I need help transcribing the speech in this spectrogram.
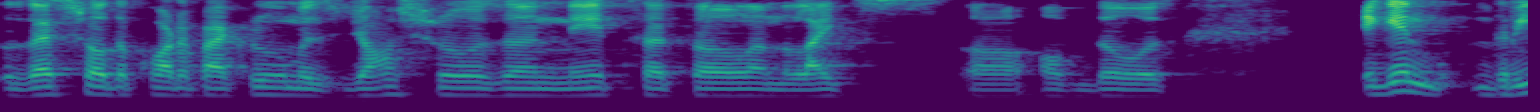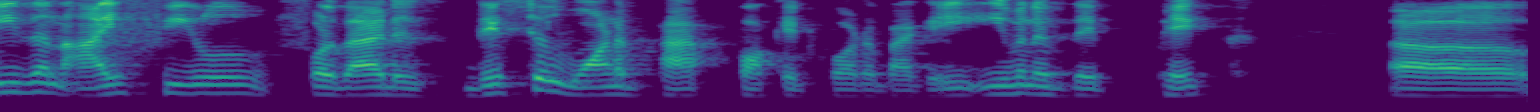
the rest of the quarterback room is Josh Rosen, Nate Sudfeld, and the likes uh, of those. Again, the reason I feel for that is they still want a pocket quarterback, even if they pick, uh,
